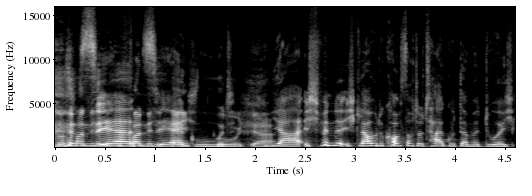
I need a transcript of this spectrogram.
das fand sehr, ich, fand ich sehr echt gut. gut. ja. Ja, ich finde, ich glaube, du kommst auch total gut damit durch.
